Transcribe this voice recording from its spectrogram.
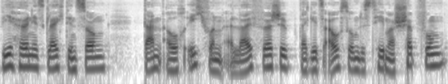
Wir hören jetzt gleich den Song Dann auch ich von Alive Worship. Da geht es auch so um das Thema Schöpfung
